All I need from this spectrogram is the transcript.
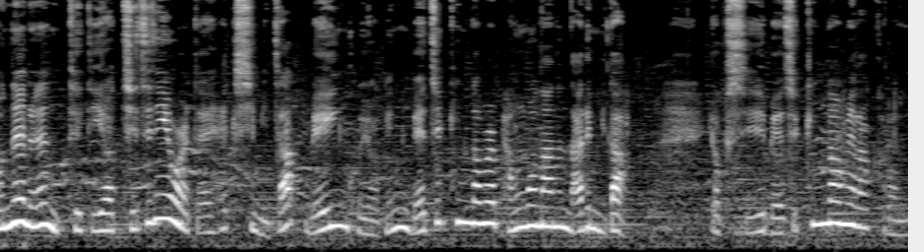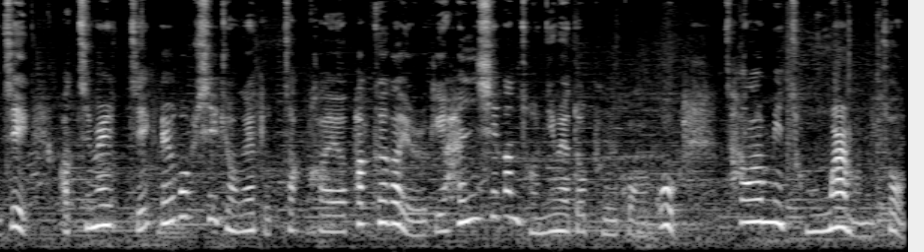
오늘은 드디어 디즈니월드의 핵심이자 메인 구역인 매직 킹덤을 방문하는 날입니다. 역시 매직 킹덤이라 그런지 아침 일찍 7시경에 도착하여 파크가 열기 1시간 전임에도 불구하고 사람이 정말 많죠.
